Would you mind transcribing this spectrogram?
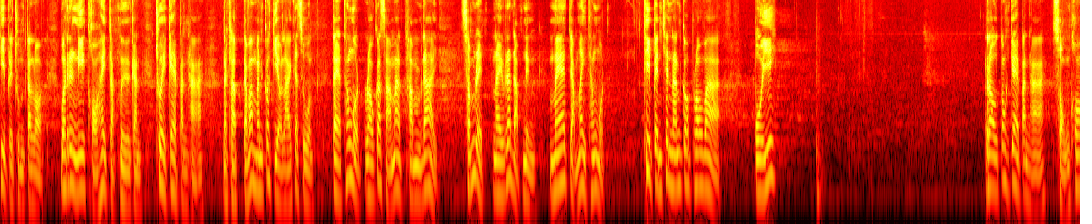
ที่ประชุมตลอด ว่าเรื่องนี้ขอให้จับมือกันช่วยแก้ปัญหานะครับ แต่ว่ามันก็เกี่ยวหลายกระทรวง แต่ทั้งหมดเราก็สามารถทำได้สำเร็จในระดับหนึ่ง แม้จะไม่ทั้งหมด ที่เป็นเช่นนั้นก็เพราะว่าปุ๋ย เราต้องแก้ปัญหาสองข้อ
